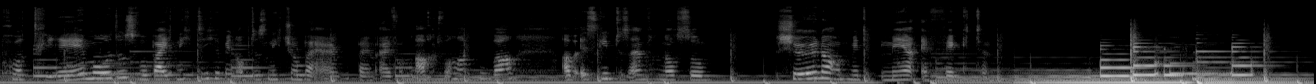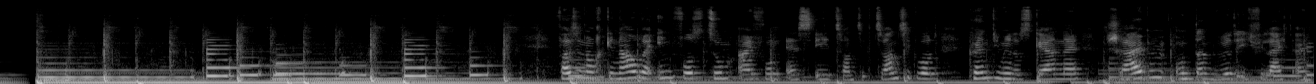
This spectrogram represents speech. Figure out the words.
Porträtmodus, wobei ich nicht sicher bin, ob das nicht schon bei, beim iPhone 8 vorhanden war, aber es gibt es einfach noch so schöner und mit mehr Effekten. Falls ihr noch genauere Infos zum iPhone SE 2020 wollt, könnt ihr mir das gerne schreiben und dann würde ich vielleicht ein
